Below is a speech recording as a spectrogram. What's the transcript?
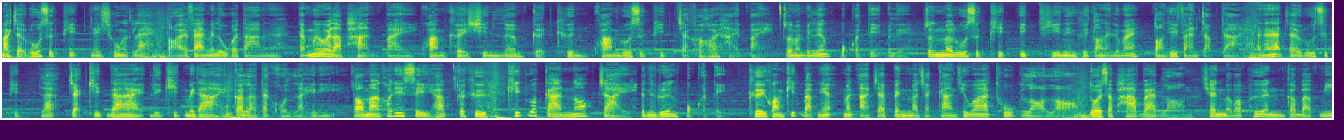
มักจะรู้สึกผิดในช่วงแรกๆต่อให้แฟนไม่รู้ก็ตามนะแต่เมื่อเวลาผ่านไปความเคยชินเริ่มเกิดขึ้น ความรู้สึกผิดจะค่อย ๆ หายไป จนมันเป็นเรื่องปกติไปเลย จนมารู้สึกผิดอีกทีหนึ่งคือตอนไหนรู้ไหมตอนที่แฟนจับได้ อันนั้นจะรู้สึกผิดและจะคิดได้หรือคิดไม่ได้ก็แล้วแต่คนละทีนี้ ต่อมาข้อทีสี่4ครับก็คือ คิดว่าการนอกใจเป็นเรื่องปกติ คือความคิดแบบนี้มันอาจจะเป็นมาจากการที่ว่าถูกหล่อหลอม โดยสภาพแวดล้อม เช่นแบบว่าเพื่อนก็แบบมี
